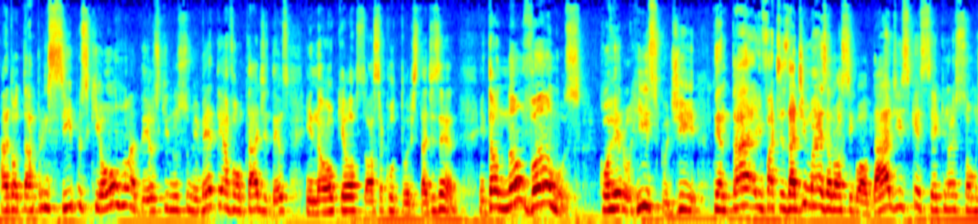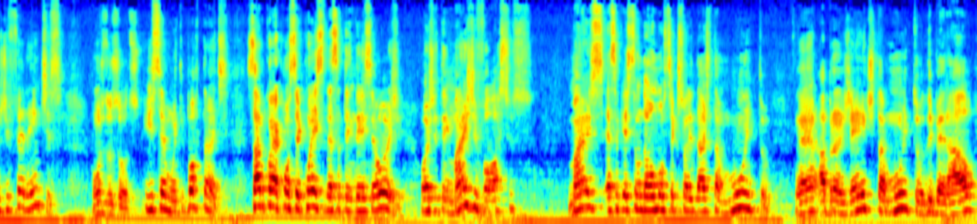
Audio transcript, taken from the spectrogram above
adotar princípios que honram a Deus, que nos submetem à vontade de Deus e não ao que a nossa cultura está dizendo. Então não vamos correr o risco de tentar enfatizar demais a nossa igualdade e esquecer que nós somos diferentes uns dos outros. Isso é muito importante. Sabe qual é a consequência dessa tendência hoje? Hoje tem mais divórcios, mas essa questão da homossexualidade está muito né, abrangente, está muito liberal.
